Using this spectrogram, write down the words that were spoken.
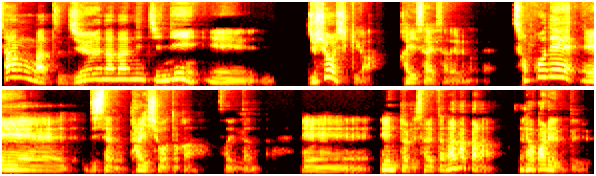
3月17日に、えー授賞式が開催されるので、そこで、えー実際の対象とか、そういった、うんえーエントリーされた中から選ばれるという、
